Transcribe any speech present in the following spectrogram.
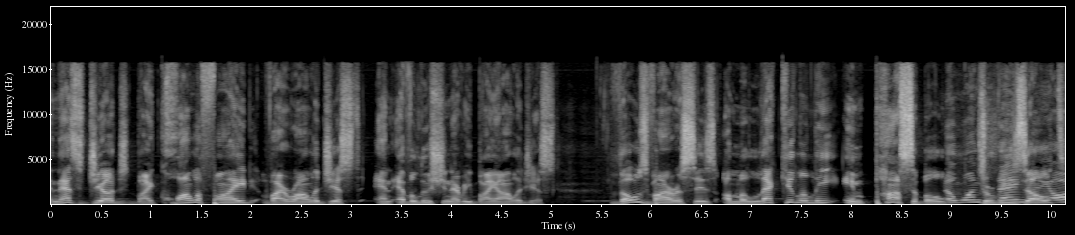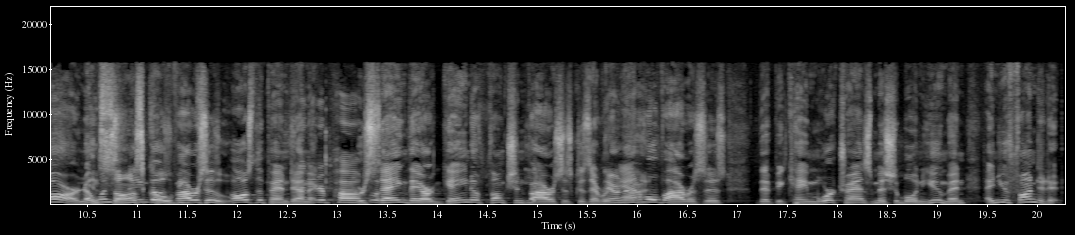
and that's judged by qualified virologists and evolutionary biologists, those viruses are molecularly impossible No one's to result they are. No in one's saying those viruses SARS-CoV-2. caused the pandemic. Senator Paul, We're saying they are gain of function viruses because they were they're not. animal viruses that became more transmissible in human, and you funded it.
